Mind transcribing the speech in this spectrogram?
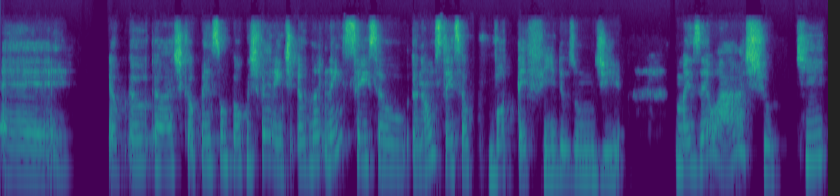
É, eu, eu, eu, acho que eu penso um pouco diferente. Eu nem sei se eu, eu não sei se eu vou ter filhos um dia, mas eu acho que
